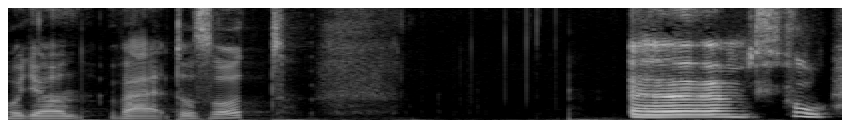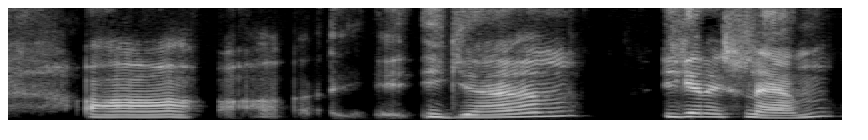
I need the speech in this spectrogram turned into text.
hogyan változott. Ö, fú, a, a, igen, igen és nem,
